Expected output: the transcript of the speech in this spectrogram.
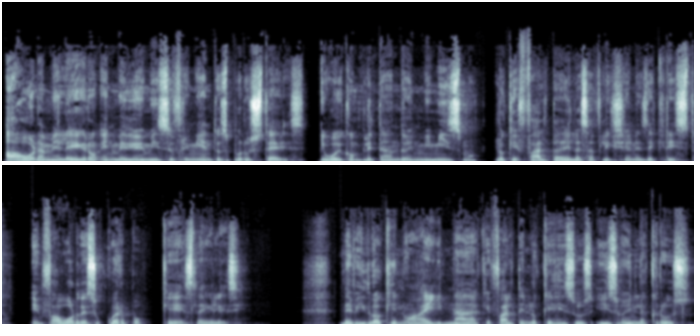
Ahora me alegro en medio de mis sufrimientos por ustedes, y voy completando en mí mismo lo que falta de las aflicciones de Cristo, en favor de su cuerpo, que es la iglesia. Debido a que no hay nada que falte en lo que Jesús hizo en la cruz,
